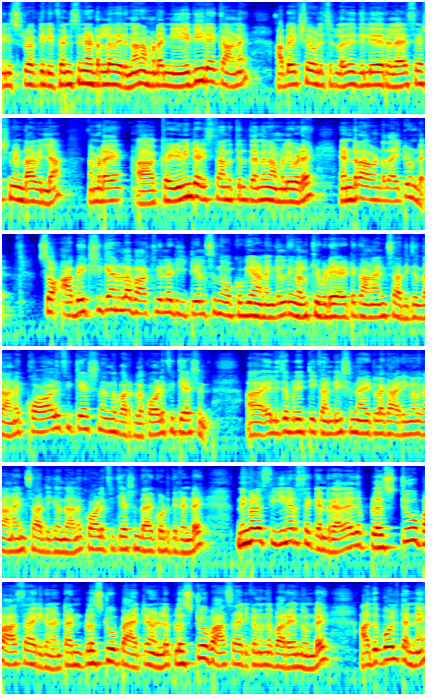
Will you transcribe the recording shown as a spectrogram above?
മിനിസ്ട്രി ഓഫ് ദി ഡിഫൻസിന് അണ്ടറിൽ വരുന്ന നമ്മുടെ നേവിയിലേക്കാണ് അപേക്ഷ വിളിച്ചിട്ടുള്ളത്. ഇതിൽ റിലാക്സേഷൻ ഉണ്ടാവില്ല. നമ്മുടെ കഴിവിന്റെ അടിസ്ഥാനത്തിൽ തന്നെ നമ്മളിവിടെ എന്റർ ആവേണ്ടതായിട്ടുണ്ട്. സോ അപേക്ഷിക്കാനുള്ള ബാക്കിയുള്ള ഡീറ്റെയിൽസ് നോക്കുകയാണെങ്കിൽ നിങ്ങൾക്ക് ഇവിടെയായിട്ട് കാണാൻ സാധിക്കുന്നതാണ് ക്വാളിഫിക്കേഷൻ എന്ന് പറഞ്ഞിട്ടുള്ള ക്വാളിഫിക്കേഷൻ എലിജിബിലിറ്റി കണ്ടീഷൻ ആയിട്ടുള്ള കാര്യങ്ങൾ കാണാൻ സാധിക്കുന്നതാണ്. ക്വാളിഫിക്കേഷൻ താഴെ കൊടുത്തിട്ടുണ്ട്. നിങ്ങൾ സീനിയർ സെക്കൻഡറി അതായത് പ്ലസ് ടു പാസ്സായിരിക്കണം ടെൻ പ്ലസ് ടു പാറ്റേണിൽ പ്ലസ് ടു പാസ്സായിരിക്കണം എന്ന് പറയുന്നുണ്ട്. അതുപോലെ തന്നെ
